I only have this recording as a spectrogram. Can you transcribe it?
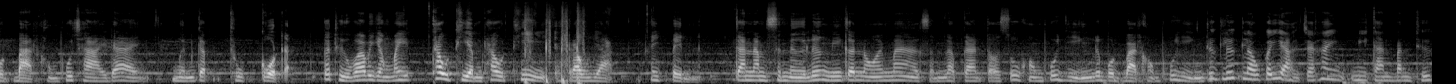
บทบาทของผู้ชายได้ เหมือนกับถูกกดอะก็ถือว่ายังไม่เท่าเทียมเท่าที่เราอยากให้เป็น การนำเสนอเรื่องนี้ก็น้อยมากสำหรับการต่อสู้ของผู้หญิง หรือบทบาทของผู้หญิง ลึกๆ เราก็อยากจะให้มีการบันทึก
